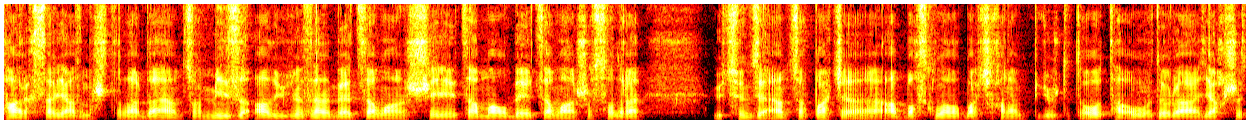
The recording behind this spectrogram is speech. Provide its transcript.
tarixçilər yazmışdılar da. Ən çox Mirzə Adıgözəl bəy Cavanşir, Camal bəy Cavanşir, sonra Üçüncü ən çox Bakı Abbas Qulava Bakıxanov yurdu. O ta o dövrə yaxşı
